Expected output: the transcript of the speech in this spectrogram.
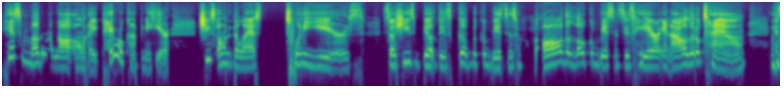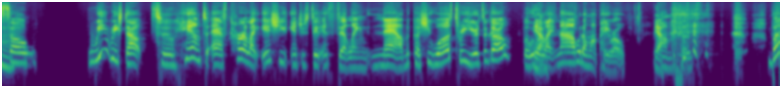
His mother-in-law owned a payroll company here. She's owned it the last 20 years. So she's built this good book of business for all the local businesses here in our little town. And Mhm. so we reached out to him to ask her, like, is she interested in selling now? Because she was three years ago, but we Yeah. were like, nah, we don't want payroll. Yeah. Um, because but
